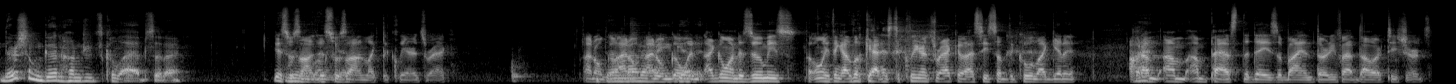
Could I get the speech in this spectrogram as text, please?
There's some good hundreds collabs that I. This was Really on. This was get. on like the clearance rack. I don't go. I don't. I don't go in. it. I go into Zumiez. The only thing I look at is the clearance rack. If I see something cool, I get it. But I'm, I'm I'm past the days of buying thirty five dollar t-shirts.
